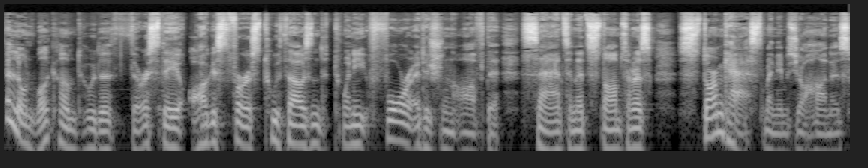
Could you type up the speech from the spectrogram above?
Hello and welcome to the Thursday, August 1st, 2024 edition of the SANS Internet Storm Center's Stormcast. My name is Johannes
